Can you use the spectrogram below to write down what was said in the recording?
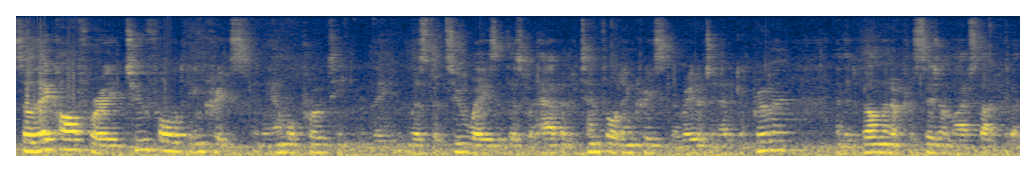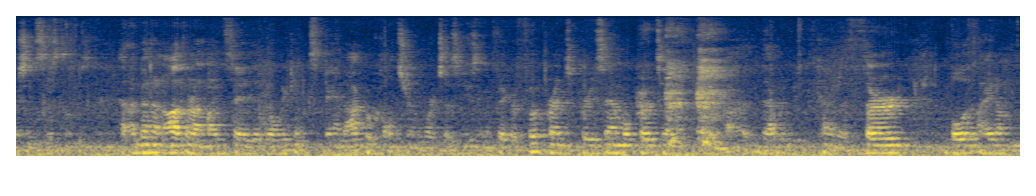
So they call for a twofold increase in animal protein. And they listed two ways that this would happen, a tenfold increase in the rate of genetic improvement and the development of precision livestock production systems. And I've been an author, I might say that well, we can expand aquaculture and we're just using a bigger footprint to produce animal protein. Uh, that would be kind of the third bullet item.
